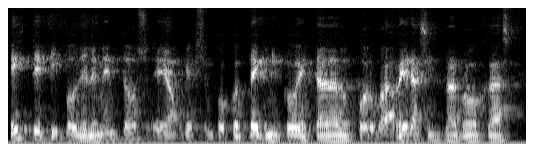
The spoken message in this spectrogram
Este tipo de elementos, eh, aunque es un poco técnico, está dado por barreras infrarrojas,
